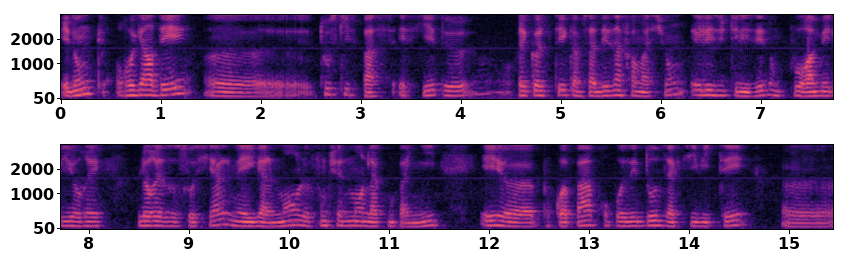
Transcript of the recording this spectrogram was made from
Et donc, regardez euh, tout ce qui se passe, essayer de récolter comme ça des informations et les utiliser donc pour améliorer le réseau social, mais également le fonctionnement de la compagnie et euh, pourquoi pas proposer d'autres activités euh,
